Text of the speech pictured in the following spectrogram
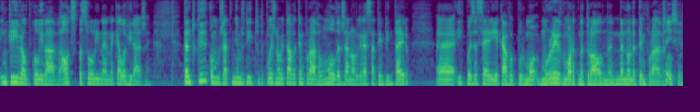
incrível de qualidade. Algo se passou ali na, naquela viragem. Tanto que, como já tínhamos dito, depois na oitava temporada o Mulder já não regressa a tempo inteiro. Uh, e depois a série acaba por mo morrer de morte natural na, na nona temporada. Sim, sim.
